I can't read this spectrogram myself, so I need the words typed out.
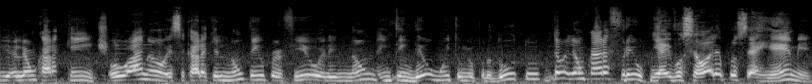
ele é, um, cara quente. Ou, ah, não, esse cara aqui ele não tem o perfil, ele não entendeu muito o meu produto, então ele é um cara frio. E aí você olha para o CRM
